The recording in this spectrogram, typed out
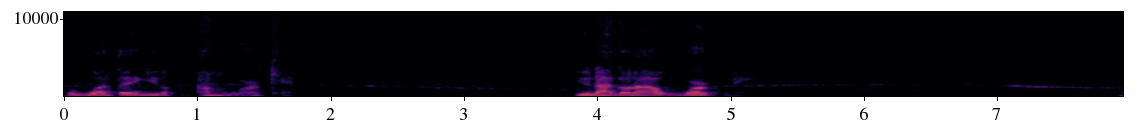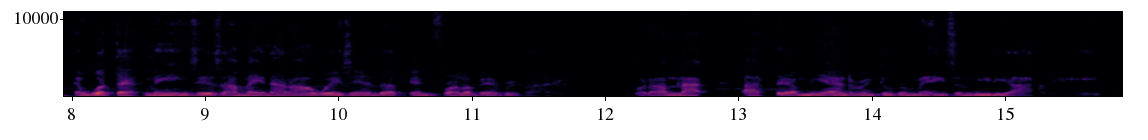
But one thing you, I'm working. You're not going to outwork me. And what that means is I may not always end up in front of everybody, but I'm not out there meandering through the maze of mediocrity either.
